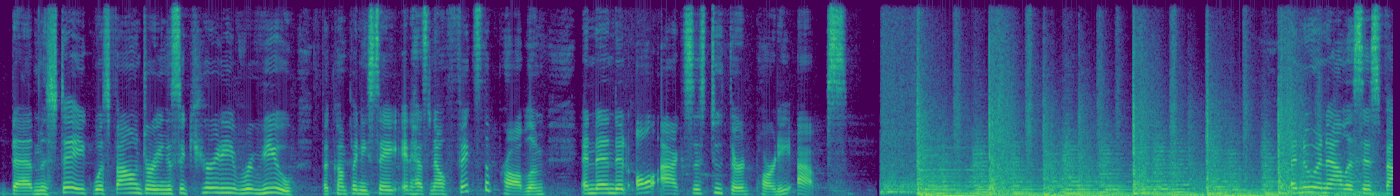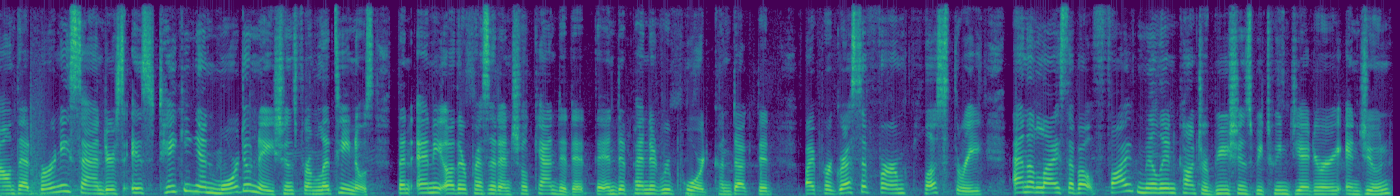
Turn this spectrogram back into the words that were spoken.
that mistake was found during a security review. The company say it has now fixed the problem and ended all access to third-party apps. A new analysis found that Bernie Sanders is taking in more donations from Latinos than any other presidential candidate. The independent report conducted by progressive firm Plus Three analyzed about 5 million contributions between January and June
